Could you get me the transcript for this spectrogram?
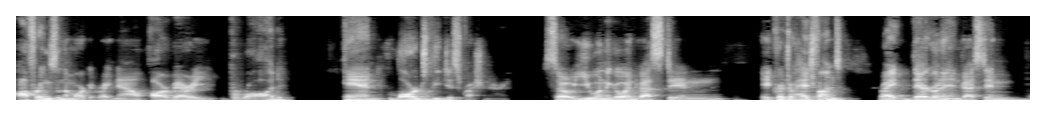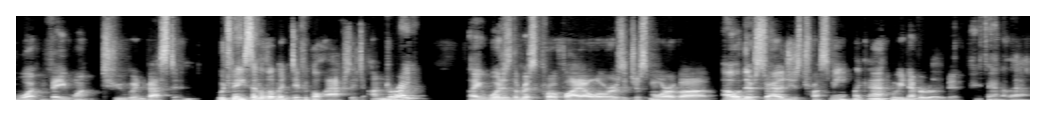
offerings in the market right now are very broad and largely discretionary. So, you want to go invest in a crypto hedge fund, right? They're going to invest in what they want to invest in, which makes it a little bit difficult actually to underwrite like what is the risk profile or is it just more of a oh their strategies trust me? Like eh, we never really been a big fan of that.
